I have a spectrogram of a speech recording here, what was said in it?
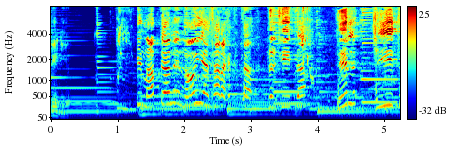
ਵੀਡੀਓ। ਕਿ ਮਾਪਿਆਂ ਨੇ ਨਾਂ ਹੀ ਐਸਾ ਰੱਖ ਦਿੱਤਾ, ਦਿਲਜੀਤ ਦਾ ਦਿਲ ਜੀਤ।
